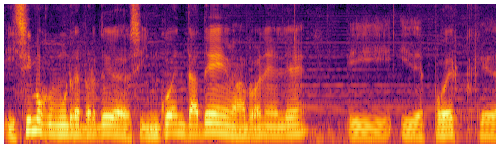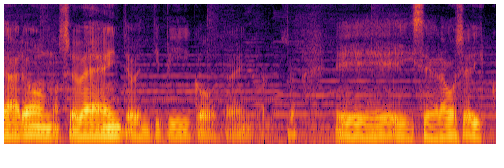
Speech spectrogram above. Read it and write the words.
Hicimos como un repertorio de 50 temas, ponele, y, y después quedaron, no sé, 20, 20 y pico, 30, no sé, eh, y se grabó ese disco.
